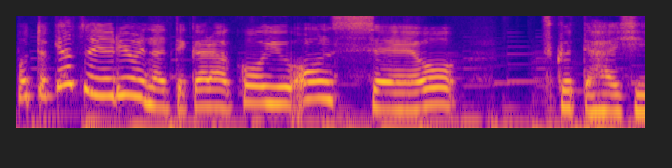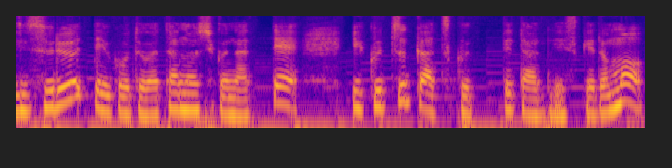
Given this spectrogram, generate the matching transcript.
ポッドキャストやるようになってからこういう音声を作って配信するっていうことが楽しくなっていくつか作ってたんですけども、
